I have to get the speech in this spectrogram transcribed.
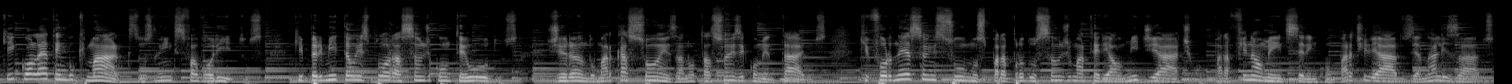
que coletem bookmarks, os links favoritos, que permitam exploração de conteúdos, gerando marcações, anotações e comentários, que forneçam insumos para a produção de material midiático para finalmente serem compartilhados e analisados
